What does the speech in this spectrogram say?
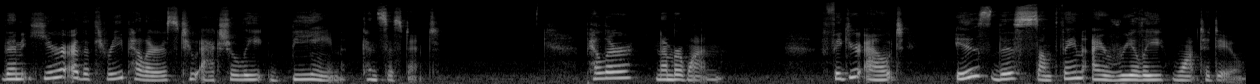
then here are the three pillars to actually being consistent. Pillar number one figure out is this something I really want to do?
